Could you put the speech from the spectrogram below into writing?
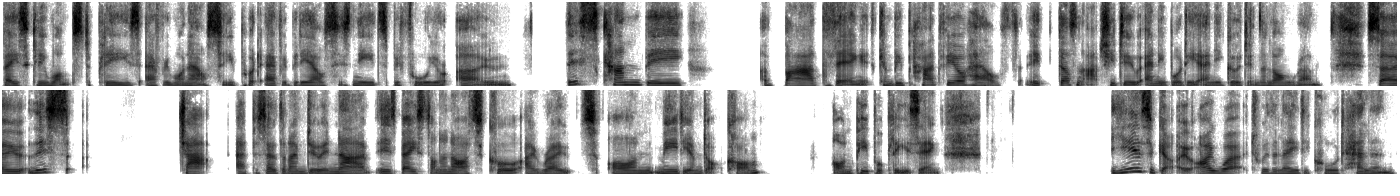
basically wants to please everyone else. So you put everybody else's needs before your own. This can be a bad thing. It can be bad for your health. It doesn't actually do anybody any good in the long run. So this chat episode that I'm doing now is based on an article I wrote on medium.com on people pleasing years ago, I worked with a lady called Helen.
